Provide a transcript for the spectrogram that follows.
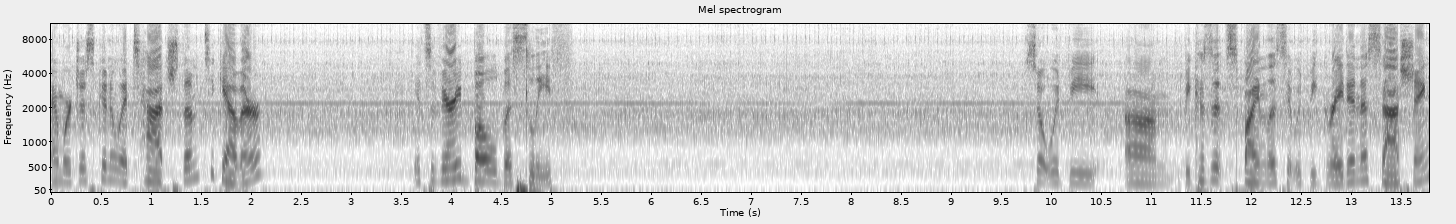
And we're just going to attach them together. It's a very bulbous leaf. So it would be, um, because it's spineless, it would be great in a sashing.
